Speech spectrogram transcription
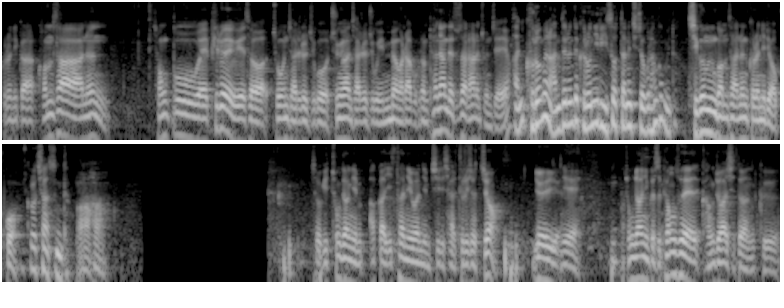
그러니까 검사는 정부의 필요에 의해서 좋은 자리를 주고 중요한 자리를 주고 임명을 하고 그런 편향된 수사를 하는 존재예요. 아니 그러면 안 되는데 그런 일이 있었다는 지적을 한 겁니다. 지금 검사는 그런 일이 없고 그렇지 않습니다. 아하. 저기 총장님 아까 이탄 의원님 질의 잘 들으셨죠? 예, 예. 예. 총장님께서 평소에 강조하시던 그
